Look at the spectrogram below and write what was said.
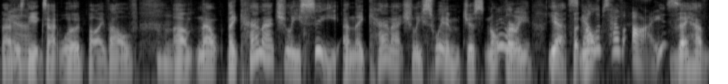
That is Yeah. the exact word, bivalve. Um, now, they can actually see and they can actually swim, just not very. Yeah, but not Scallops have eyes. they have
